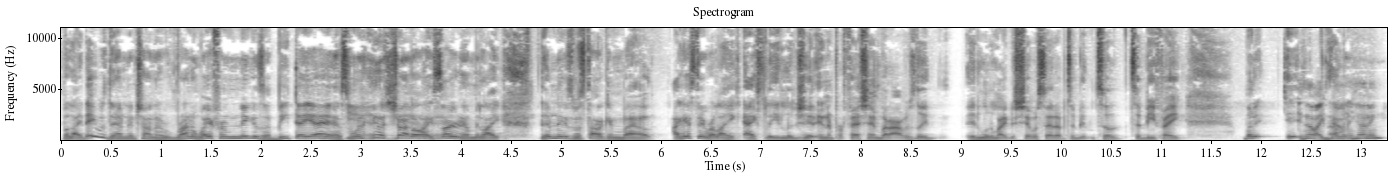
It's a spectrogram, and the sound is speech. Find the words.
but like they was damn near trying to run away from niggas or beat their ass when they was trying to like serve them, and like them niggas was talking about. I guess they were like actually legit in the profession, but obviously it looked like the shit was set up to be to to be fake. But it, it Isn't that like I bounty mean- hunting?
